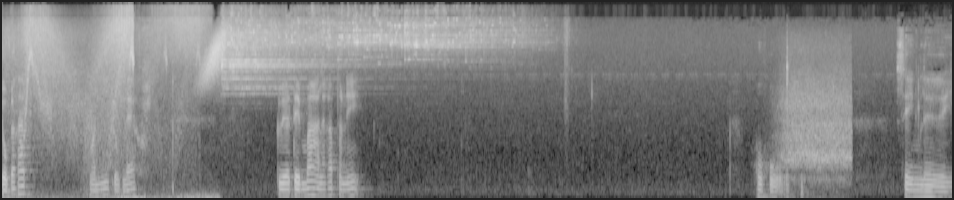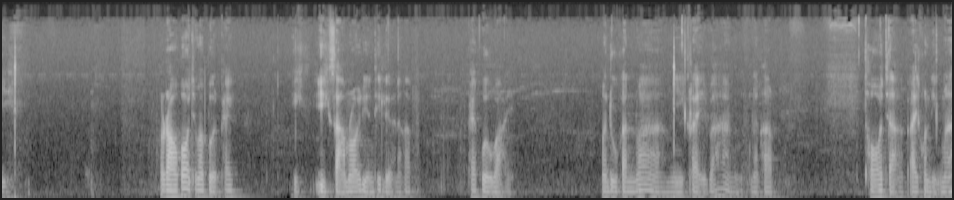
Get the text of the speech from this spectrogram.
จบแล้วครับ วันนี้จบแล้ว เกลือเต็มบ้านแล้วครับตอนนี้โอ้โห เซ็งเลย เราก็จะมาเปิดแพ็คอีกอีกสามร้อยเหรียญที่เหลือนะครับ แพ็คเวอร์ไว มาดูกันว่ามีใครบ้างนะครับ ท้อจากไอคอนิกมา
